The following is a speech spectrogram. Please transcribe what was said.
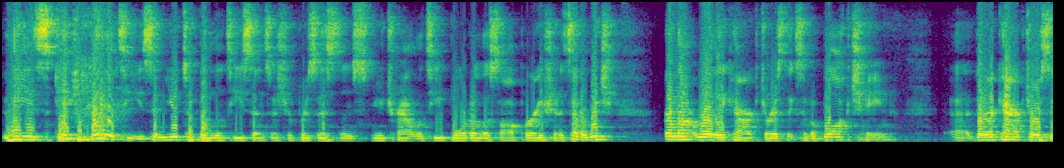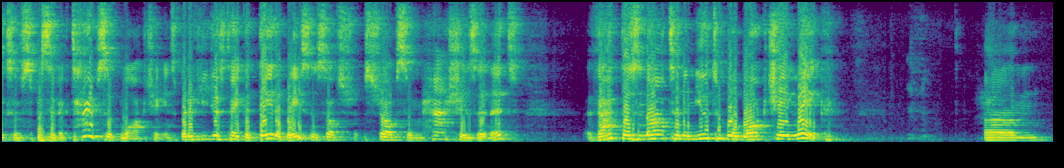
these capabilities, immutability, censorship resistance, neutrality, borderless operation, etc., which are not really characteristics of a blockchain. Uh, there are characteristics of specific types of blockchains, but if you just take a database and shove some hashes in it, that does not an immutable blockchain make. Um,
